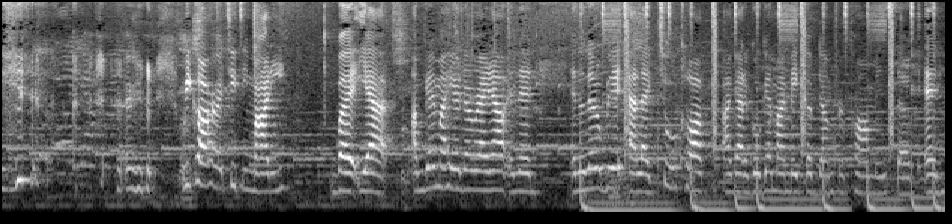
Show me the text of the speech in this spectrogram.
we call her Titi Madi. But yeah, I'm getting my hair done right now, and then in a little bit at like 2 o'clock, I gotta go get my makeup done for prom and stuff. And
